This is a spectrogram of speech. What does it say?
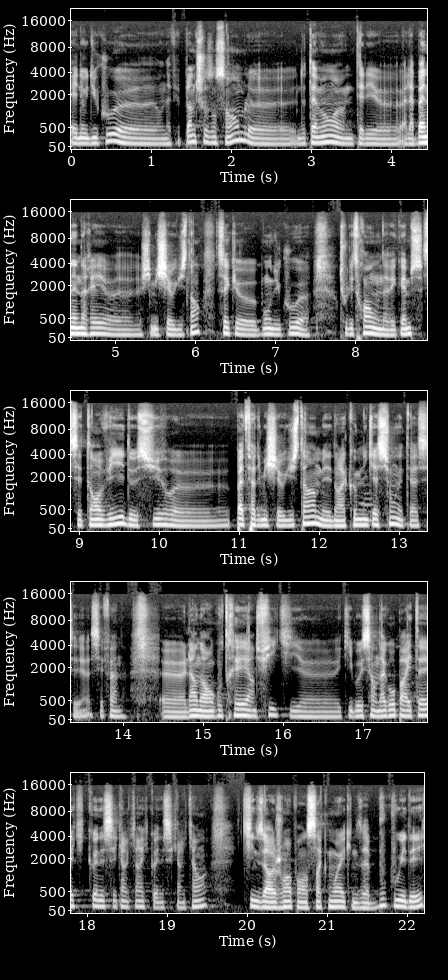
Et donc, du coup, euh, on a fait plein de choses ensemble. Euh, notamment, on est allé à la bananeraie chez Michel Augustin. C'est que, bon, du coup, tous les trois, on avait quand même cette envie de suivre, pas de faire du Michel Augustin, mais dans la communication, on était assez, assez fans. là, on a rencontré une fille qui, qui bossait en agro-parité, qui connaissait quelqu'un, qui connaissait quelqu'un qui nous a rejoint pendant cinq mois et qui nous a beaucoup aidé.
